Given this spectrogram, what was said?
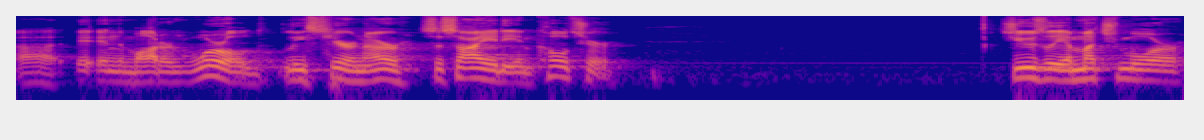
uh, in the modern world, at least here in our society and culture. It's usually a much more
